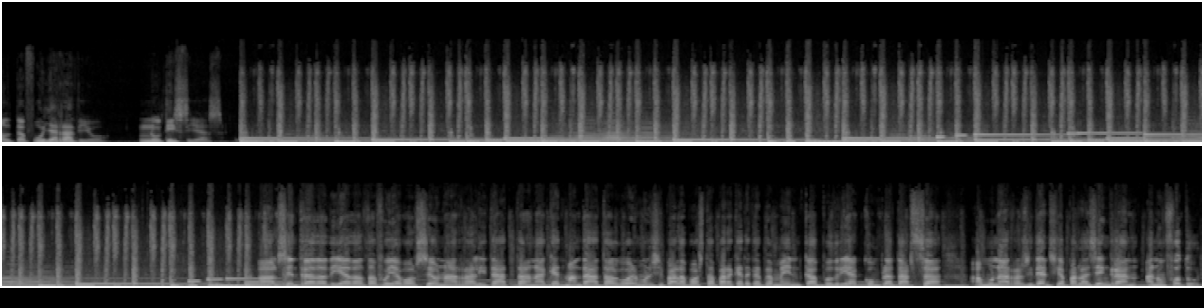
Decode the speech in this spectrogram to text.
Altafulla Ràdio. Notícies. El centre de dia d'Altafulla vol ser una realitat en aquest mandat. El govern municipal aposta per aquest equipament que podria completar-se amb una residència per la gent gran en un futur.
